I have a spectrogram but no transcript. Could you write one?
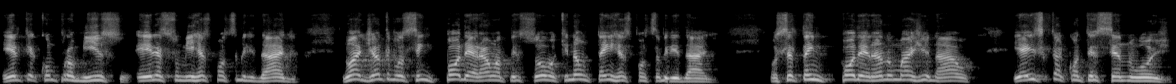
ele ter compromisso, ele assumir responsabilidade. Não adianta você empoderar uma pessoa que não tem responsabilidade. Você está empoderando o marginal. E é isso que está acontecendo hoje.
